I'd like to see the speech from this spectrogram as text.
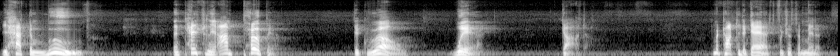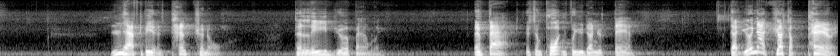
You have to move intentionally on purpose to grow with God. I'm going to talk to the dads for just a minute. You have to be intentional to lead your family. In fact, it's important for you to understand that you're not just a parent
